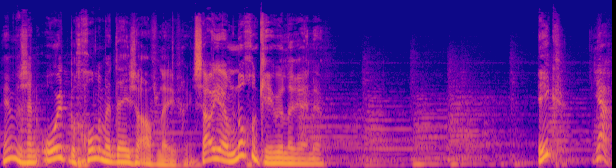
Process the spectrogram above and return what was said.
We zijn ooit begonnen met deze aflevering. Zou jij hem nog een keer willen rennen? Ik? Ja.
